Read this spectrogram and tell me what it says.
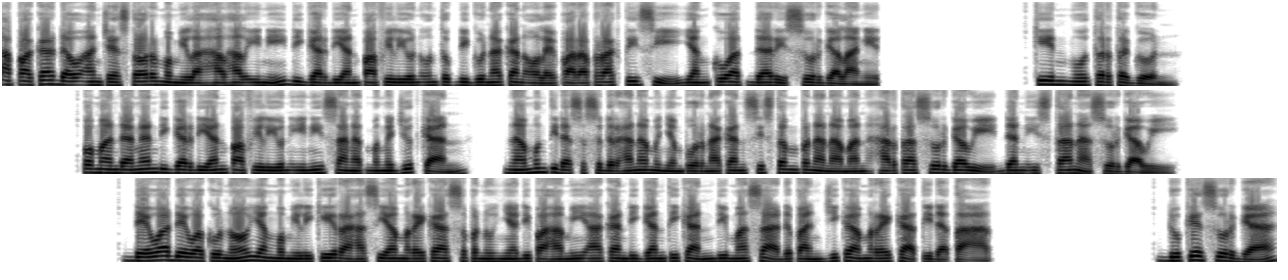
Apakah Dao Ancestor memilah hal-hal ini di Guardian Pavilion untuk digunakan oleh para praktisi yang kuat dari surga langit? Qin Mu tertegun. Pemandangan di Guardian Pavilion ini sangat mengejutkan, namun tidak sesederhana menyempurnakan sistem penanaman harta surgawi dan istana surgawi. Dewa-dewa kuno yang memiliki rahasia mereka sepenuhnya dipahami akan digantikan di masa depan jika mereka tidak taat. Duke surga,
